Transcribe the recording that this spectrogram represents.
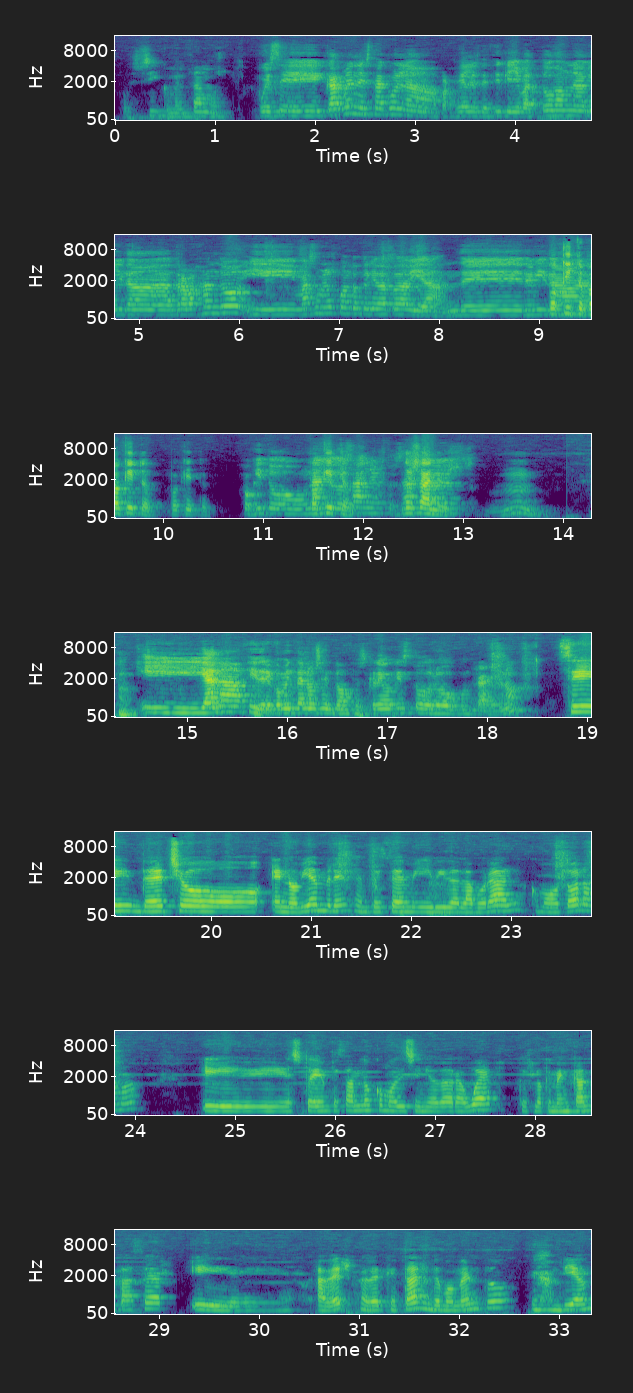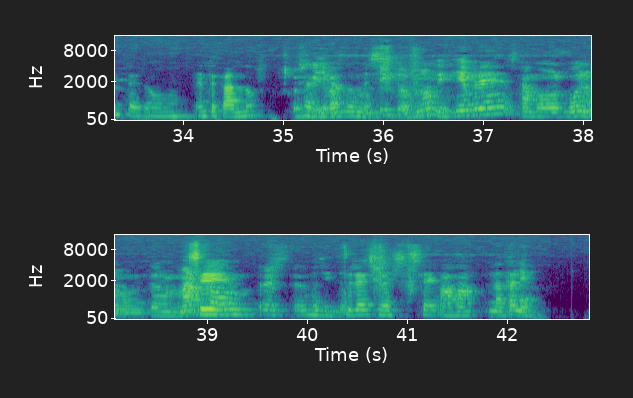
Pues sí, comenzamos. Pues eh, Carmen está con la parcial, es decir, que lleva toda una vida trabajando y más o menos cuánto te queda todavía de, de vida. Poquito, poquito, poquito. Poquito, un Poquito. año, dos años, tres Dos años. Mm. Y Ana Cidre, coméntanos entonces, creo que es todo lo contrario, ¿no? Sí, de hecho, en noviembre empecé mi vida laboral como autónoma y estoy empezando como diseñadora web, que es lo que me encanta hacer. Y a ver, a ver qué tal. De momento, bien, pero empezando. O sea que llevas dos mesitos, ¿no? Diciembre, estamos, bueno, en marzo, Sí. tres, tres mesitos. Tres meses, sí. Ajá, Natalia.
